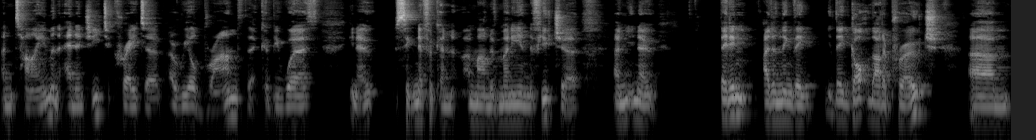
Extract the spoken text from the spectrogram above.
and time and energy to create a, a real brand that could be worth, you know, significant amount of money in the future. And, you know, they didn't, I don't think they, they got that approach. Um,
